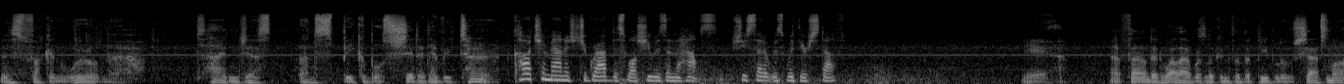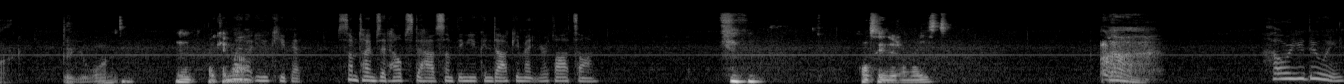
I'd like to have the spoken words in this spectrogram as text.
This fucking world now. It's hiding just unspeakable shit at every turn. Katjaa managed to grab this while she was in the house. She said it was with your stuff. Yeah. I found it while I was looking for the people who shot Mark. Do you want it? Hmm, ok, Why don't you keep it? Sometimes it helps to have something you can document your thoughts on. Conseil de journaliste. how are you doing?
